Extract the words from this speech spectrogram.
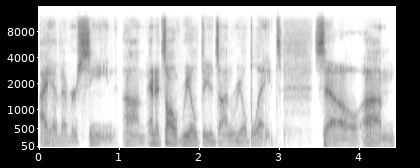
I have ever seen. Um, and it's all real dudes on real blades. So, um,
